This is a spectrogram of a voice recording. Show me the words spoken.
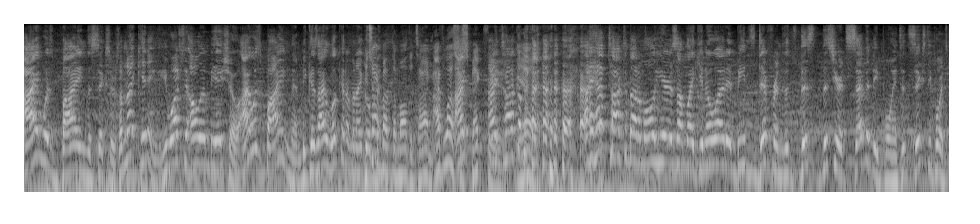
I was buying the Sixers. I'm not kidding. You watch the All NBA show. I was buying them because I look at them and I You go. talk about them all the time. I've lost I, respect for I you. talk Yeah. about. I have talked about them all years. I'm like, you know what? Embiid's different. It's this this year. It's 70 points. It's 60 points.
